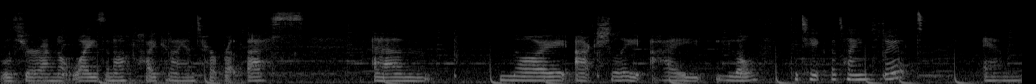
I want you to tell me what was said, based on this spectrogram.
well, sure, I'm not wise enough, how can I interpret this? Um, now, actually, I love to take the time to do it. Um,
